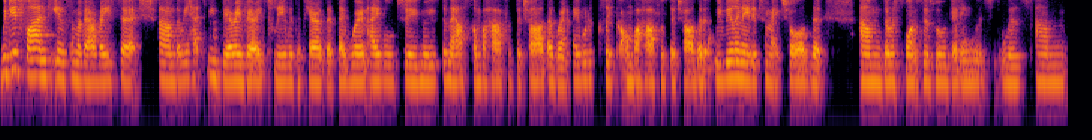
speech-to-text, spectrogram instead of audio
we did find in some of our research um, that we had to be very, very clear with the parent that they weren't able to move the mouse on behalf of the child, they weren't able to click on behalf of the child. That we really needed to make sure that um, the responses we were getting was was um,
